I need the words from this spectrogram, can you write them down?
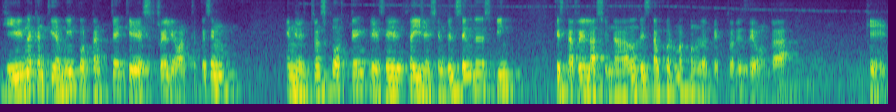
Y hay una cantidad muy importante que es relevante pues, en, en el transporte, es la dirección del pseudo-spin, que está relacionado de esta forma con los vectores de onda que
